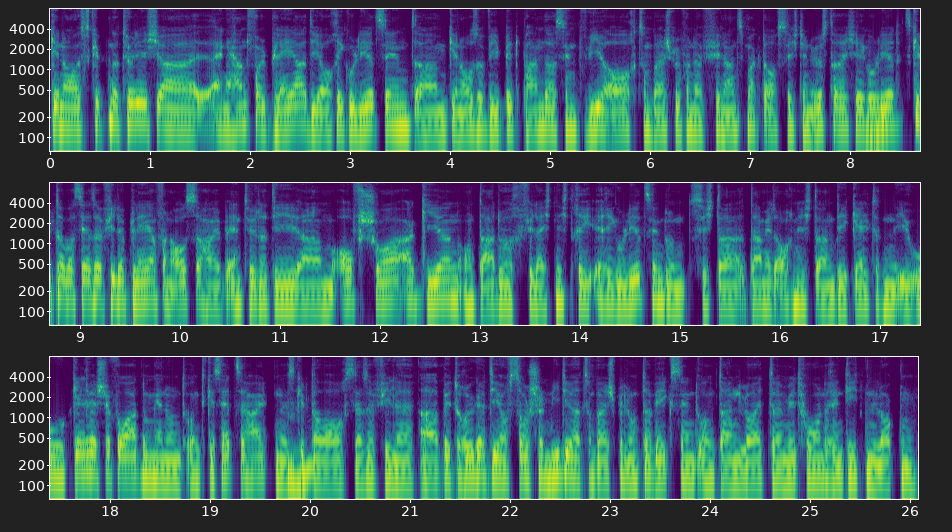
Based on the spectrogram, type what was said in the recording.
Genau, es gibt natürlich äh, eine Handvoll Player, die auch reguliert sind. Ähm, genauso wie Bitpanda sind wir auch zum Beispiel von der Finanzmarktaufsicht in Österreich reguliert. Es gibt aber sehr, sehr viele Player von außerhalb, entweder die ähm, offshore agieren und dadurch vielleicht nicht re reguliert sind und sich da damit auch nicht an die geltenden EU-Geldwäscheverordnungen und, und Gesetze halten. Es mhm. gibt aber auch sehr, sehr viele äh, Betrüger, die auf Social Media zum Beispiel unterwegs sind und dann Leute mit hohen Renditen locken.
